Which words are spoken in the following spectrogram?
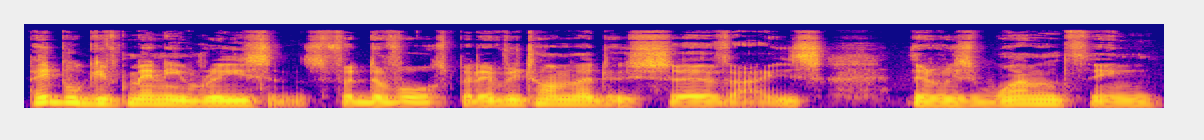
people give many reasons for divorce, but every time they do surveys, there is one thing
